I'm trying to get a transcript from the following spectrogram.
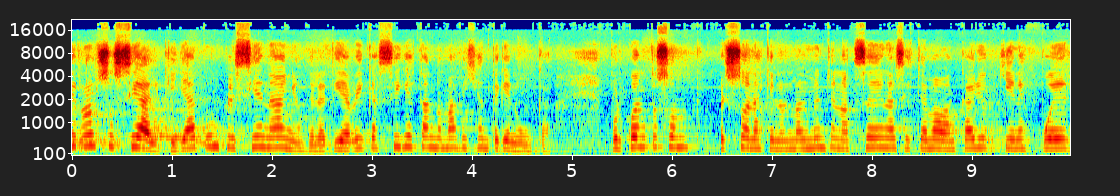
este rol social que ya cumple 100 años de la tía rica sigue estando más vigente que nunca, por cuanto son personas que normalmente no acceden al sistema bancario quienes pueden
